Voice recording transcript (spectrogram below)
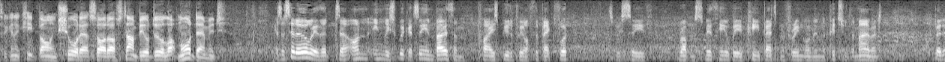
If they're going to keep bowling short outside off stump, he'll do a lot more damage. As I said earlier, that uh, on English wickets, Ian Botham plays beautifully off the back foot. As we see Robin Smith, he'll be a key batsman for England in the pitch at the moment. But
